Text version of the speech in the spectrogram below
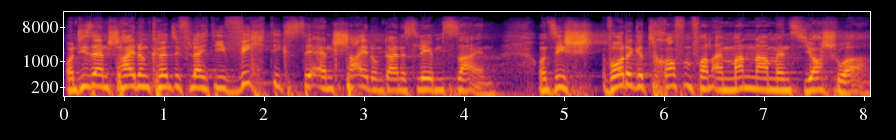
Und diese Entscheidung könnte vielleicht die wichtigste Entscheidung deines Lebens sein. Und sie wurde getroffen von einem Mann namens Joshua.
